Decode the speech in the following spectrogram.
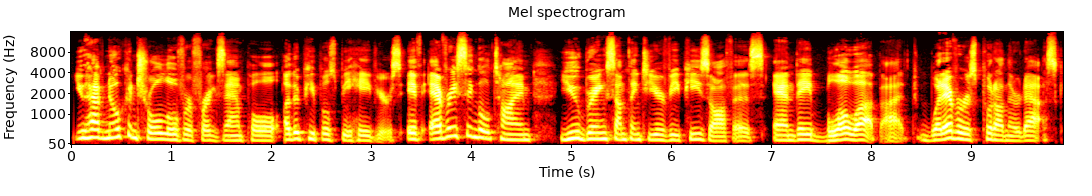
You have no control over, for example, other people's behaviors. If every single time you bring something to your VP's office and they blow up at whatever is put on their desk,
